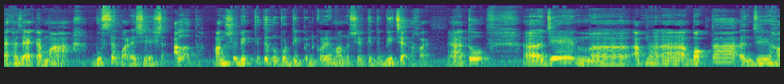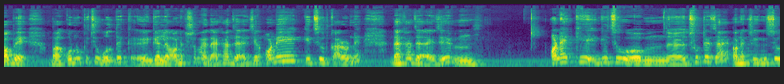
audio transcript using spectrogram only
দেখা যায় একটা মা বুঝতে পারে সে আলাদা। মানুষের ব্যক্তিত্বের উপর ডিপেন্ড করে মানুষের কিন্তু বিচার হয়। তো যে আপনার বক্তা যে হবে বা কোনো কিছু বলতে গেলে অনেক সময় দেখা যায় যে অনেক কিছুর কারণে দেখা যায় যে অনেক কিছু ছুটে যায়। অনেক কিছু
